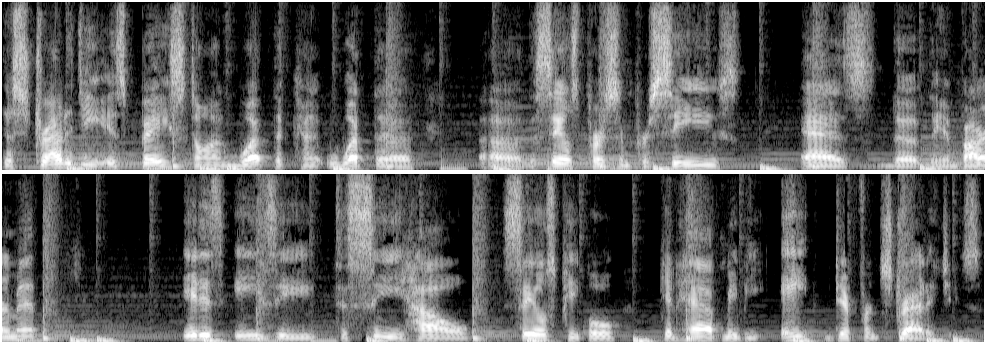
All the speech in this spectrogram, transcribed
the strategy is based on what the what the uh, the salesperson perceives as the, the environment, it is easy to see how salespeople can have maybe eight different strategies.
